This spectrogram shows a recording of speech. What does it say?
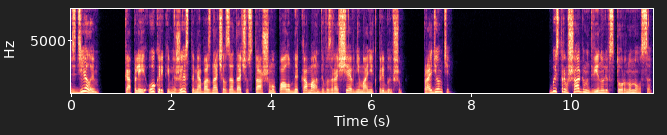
«Сделаем», Коплей окриками, жестами обозначил задачу старшему палубной команды, возвращая внимание к прибывшим. «Пройдемте». Быстрым шагом двинули в сторону носа.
